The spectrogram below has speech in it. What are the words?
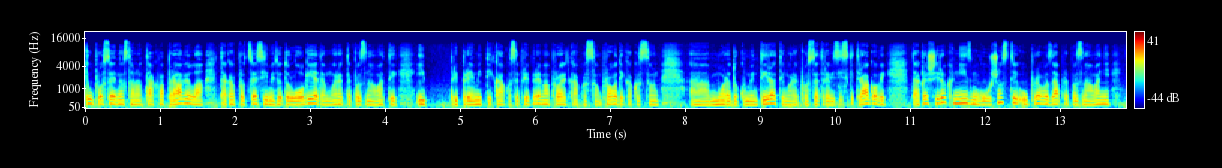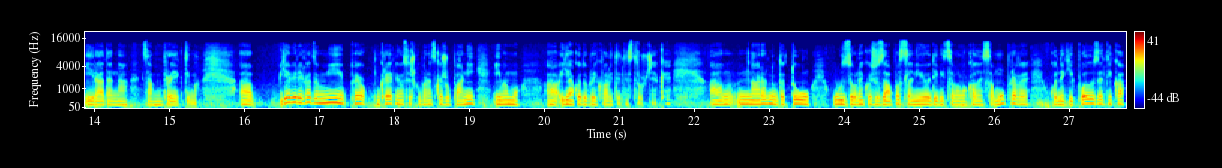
Tu postoje jednostavno takva pravila, takav proces i metodologija da morate poznavati i pripremiti kako se priprema projekt, kako se on provodi, kako se on mora dokumentirati, moraju postojati revizijski tragovi. Dakle, širok niz mogućnosti upravo za prepoznavanje i rada na samim projektima. Ja bih rekla da mi, pa evo, konkretno u Osječko-Baranskoj županiji imamo jako dobre i kvalitetne stručnjake. naravno da tu uz one koji su zaposleni u jedinicama lokalne samouprave, kod nekih poduzetnika,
